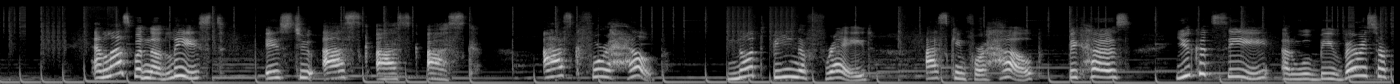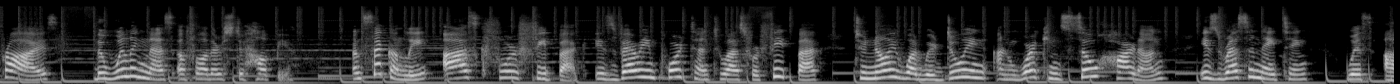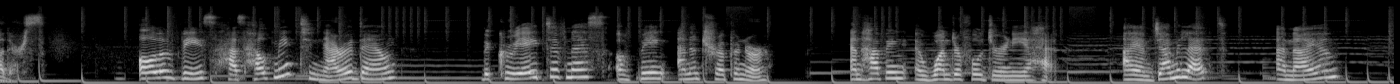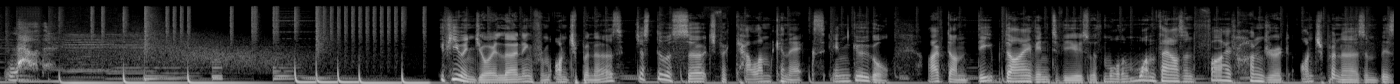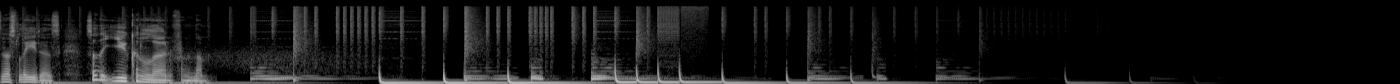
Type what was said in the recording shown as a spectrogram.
And last but not least, is to ask, ask, ask. Ask for help. Not being afraid, asking for help, because you could see and will be very surprised the willingness of others to help you. And secondly, ask for feedback. It's very important to ask for feedback to know if what we're doing and working so hard on is resonating with others. All of this has helped me to narrow down the creativeness of being an entrepreneur and having a wonderful journey ahead. I am Yamilette and I am louder. If you enjoy learning from entrepreneurs, just do a search for Callum Connects in Google. I've done deep dive interviews with more than 1,500 entrepreneurs and business leaders so that you can learn from them.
